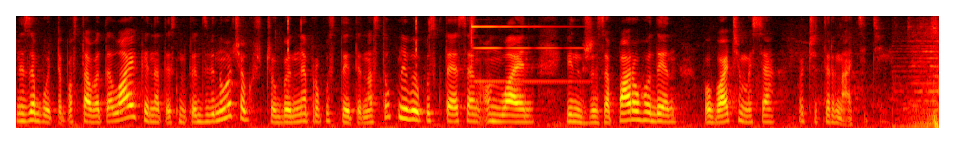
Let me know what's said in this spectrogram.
Не забудьте поставити лайк і натиснути дзвіночок, щоб не пропустити наступний випуск ТСН онлайн. Він вже за пару годин. Побачимося о 14-й.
